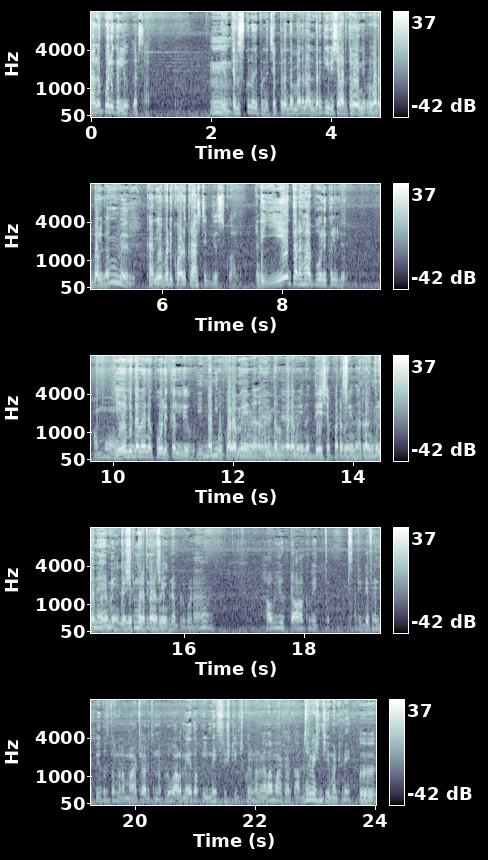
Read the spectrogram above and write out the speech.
నాలో పోలికలు లేవు. దట్స్ ఆల్ తెలుసుకున్నది ఇప్పుడు నేను చెప్పినంత మాత్రం అందరికీ ఈ విషయం అర్థమైంది ఇప్పుడు వర్బల్గా. కానీ ఎవరికి వాడు క్రాస్ చెక్ చేసుకోవాలి? అంటే ఏ తరహా పోలికలు లేవు. ఏ విధమైన పోలికలు లేవు. డబ్బు పరమైన అందం పరమైన దేశపరమైన రంగుల పరమైన కూడా. హౌ యూ టాక్ విత్ అంటే డిఫరెంట్ పీపుల్తో మనం మాట్లాడుతున్నప్పుడు వాళ్ళ మీద ఒక ఇమేజ్ సృష్టించుకొని మనం ఎలా మాట్లాడుతాం అబ్జర్వేషన్ చేయమంటాడే ఉమ్,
